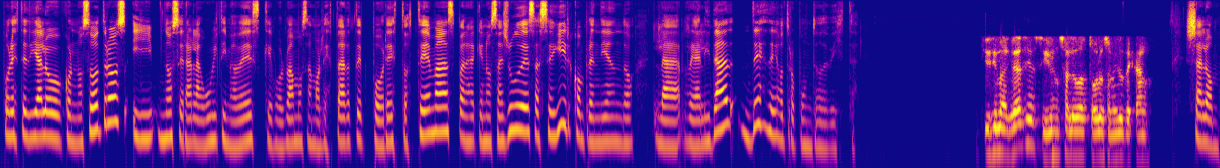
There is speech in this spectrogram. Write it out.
por este diálogo con nosotros y no será la última vez que volvamos a molestarte por estos temas para que nos ayudes a seguir comprendiendo la realidad desde otro punto de vista. Muchísimas gracias y un saludo a todos los amigos de CAN. Shalom.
